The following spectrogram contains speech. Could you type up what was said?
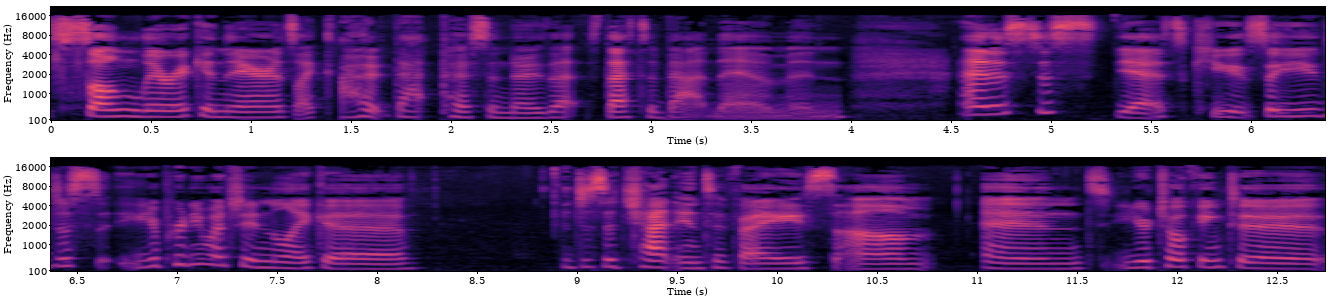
song lyric in there it's like i hope that person knows that that's about them and and it's just yeah it's cute so you just you're pretty much in like a just a chat interface um and you're talking to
